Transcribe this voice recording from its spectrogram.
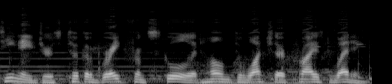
teenagers took a break from school at home to watch their prized wedding.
